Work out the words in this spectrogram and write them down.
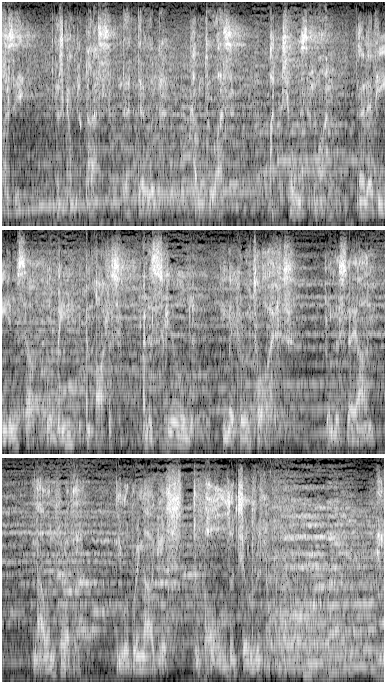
prophecy has come to pass that there would come to us a chosen one, and that he himself would be an artist and a skilled maker of toys. From this day on, now and forever, you will bring our gifts to all the children in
